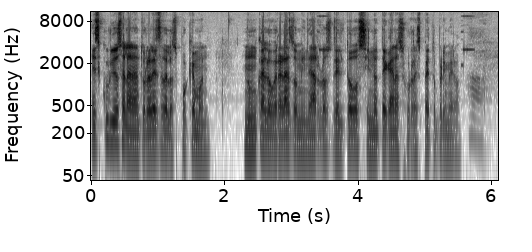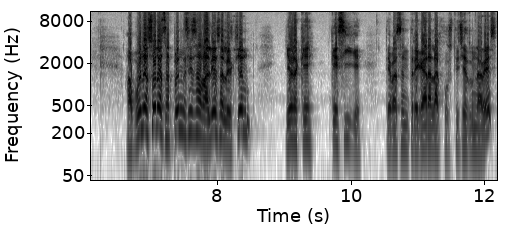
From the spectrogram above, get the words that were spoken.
Es curiosa la naturaleza de los Pokémon. Nunca lograrás dominarlos del todo si no te ganas su respeto primero. A buenas horas aprendes esa valiosa lección. ¿Y ahora qué? ¿Qué sigue? ¿Te vas a entregar a la justicia de una vez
